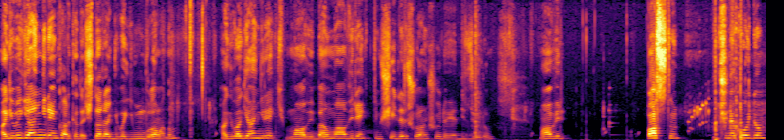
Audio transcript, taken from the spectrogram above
Hagiwagi hangi renk arkadaşlar? Hagiwagi'mi bulamadım. Hagiwagi hangi renk? Mavi. Ben mavi renkli bir şeyleri şu an şöyle diziyorum. Mavi bastım. İçine koydum.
